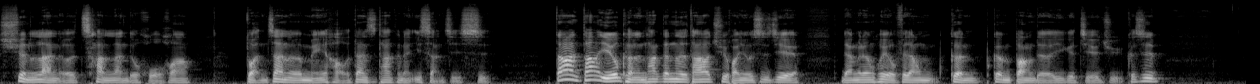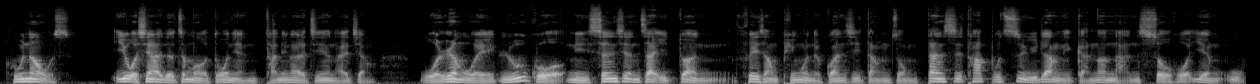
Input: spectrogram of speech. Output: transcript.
绚烂而灿烂的火花，短暂而美好，但是它可能一闪即逝。当然，当然也有可能他跟着他去环游世界。两个人会有非常更更棒的一个结局，可是，Who knows？以我现在的这么多年谈恋爱的经验来讲，我认为，如果你深陷在一段非常平稳的关系当中，但是它不至于让你感到难受或厌恶，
